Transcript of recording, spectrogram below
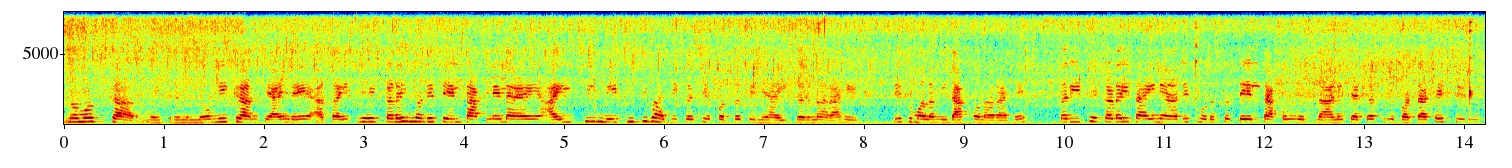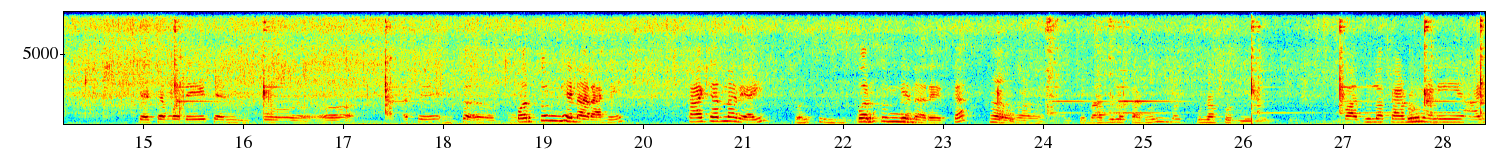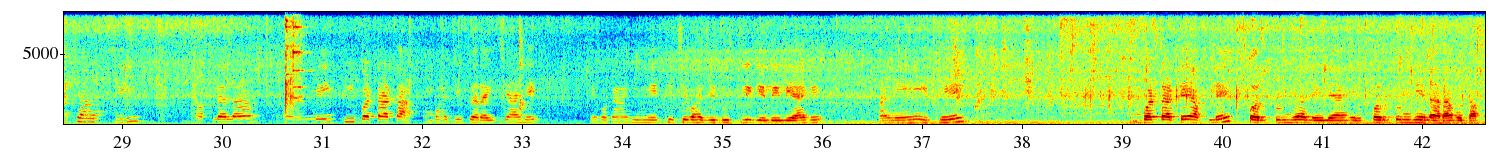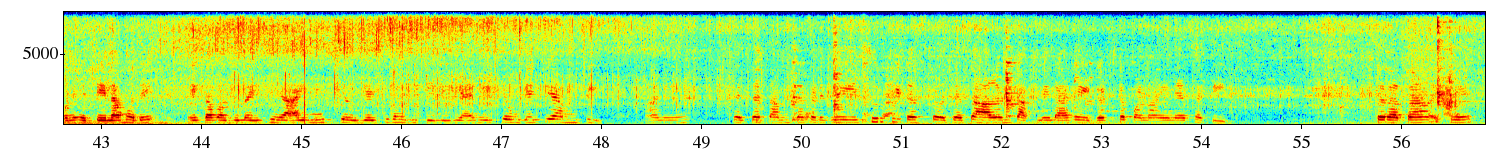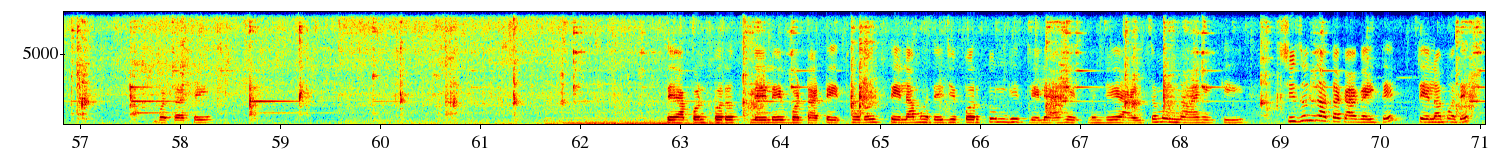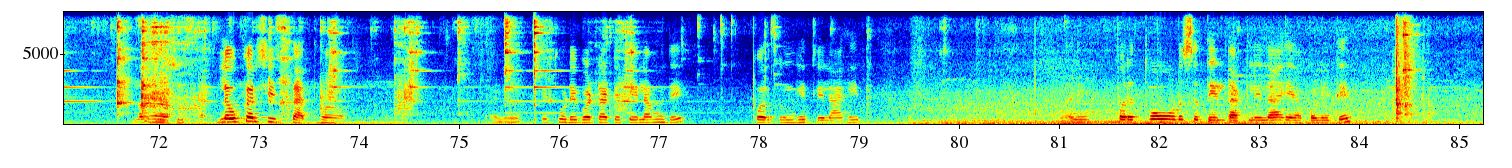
नमस्कार मैत्रिणींनो. मी क्रांती आहे रे आता इथे कढईमध्ये तेल टाकलेलं आहे. आईची मेथीची भाजी कशी पद्धतीने आई करणार आहे ते तुम्हाला मी दाखवणार आहे. तर इथे कढईत आईने आधी थोडंसं तेल टाकून घेतलं आणि त्याच्यात हे बटाटे चिरून त्याच्यामध्ये त्यां असे परतून घेणार आहे. काय करणार आहे आई? परतून. परतून घेणार आहेत का? हां बाजूला काढून मग पुन्हा फोडणी. बाजूला काढून आणि आईच्या हातची आपल्याला मेथी बटाटा भाजी करायची आहे. हे बघा ही मेथीची भाजी धुतली गेलेली आहे. आणि इथे बटाटे आपले परतून झालेले आहे. परतून घेणार आहोत आपण हे तेलामध्ये. एका बाजूला इथे आईने शेवग्याची भाजी केलेली आहे. शेवग्याची आमटी. आणि त्याच्यात आमच्याकडे जे सुरपीठ असतं त्याचं आळण टाकलेलं आहे घट्टपणा येण्यासाठी. तर आता इथे बटाटे ते आपण परतलेले बटाटे थोडे तेलामध्ये जे परतून घेतलेले आहेत म्हणजे आईचं म्हणणं आहे की शिजून जातं का गाई ते तेलामध्ये. लवकर शिजतात. हां. आणि ते थोडे बटाटे तेलामध्ये परतून गेलेले आहेत. आणि परत थोडंसं तेल टाकलेलं आहे आपण इथे.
